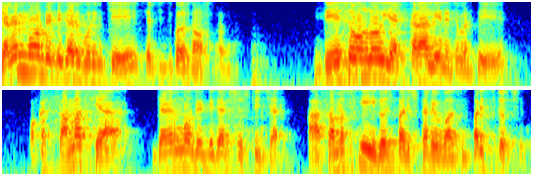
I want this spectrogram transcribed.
జగన్మోహన్ రెడ్డి గారి గురించి చర్చించుకోవాల్సిన అవసరం దేశంలో ఎక్కడా లేనటువంటి ఒక సమస్య జగన్మోహన్ రెడ్డి గారు సృష్టించారు. ఆ సమస్యకి ఈ రోజు పరిష్కారం ఇవ్వాల్సిన పరిస్థితి వచ్చింది.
